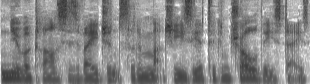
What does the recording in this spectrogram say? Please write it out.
newer classes of agents that are much easier to control these days.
